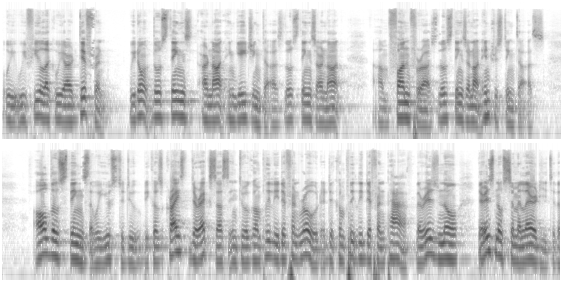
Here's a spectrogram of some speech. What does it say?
We, we feel like we are different we don't, those things are not engaging to us. Those things are not um, fun for us. Those things are not interesting to us. All those things that we used to do, because Christ directs us into a completely different road, a completely different path. There is no, there is no similarity to the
